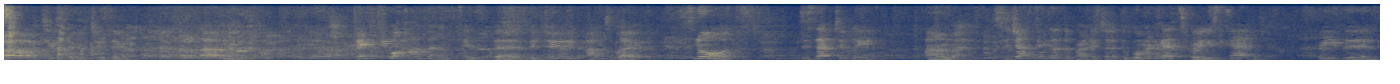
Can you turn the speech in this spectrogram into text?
oh, too soon, too soon. Um, basically what happens is the, the dude antelope snorts deceptively, um, suggesting there's a predator. The woman gets really scared, freezes,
